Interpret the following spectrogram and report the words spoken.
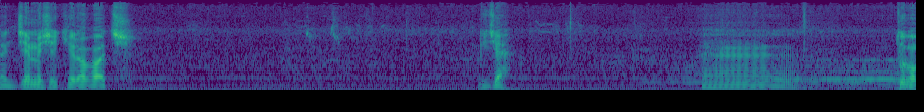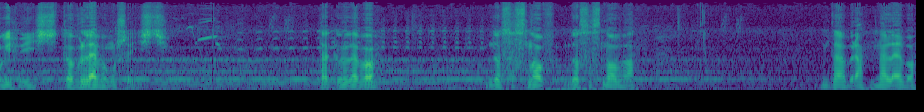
Będziemy się kierować... Gdzie? Eee, tu mogliśmy iść. To w lewo muszę iść. Tak, w lewo? Do Sosnow... do Sosnowa. Dobra, na lewo.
